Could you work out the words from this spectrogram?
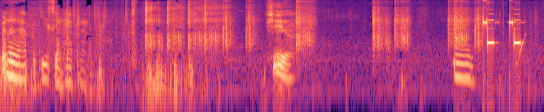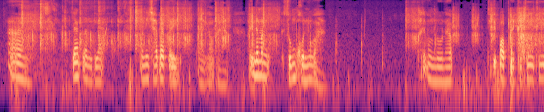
แป๊บนึงนะครับเมื่อกี้เสียงแหบไปหน่อยเชี่ยอืม แจ้งเตือนอีกแล้ววันนี้ใช้ไปไปหลายรอบแล้วนะครับเฮ้ยนั่นมันซุ้มคนนี่หว่าถ้าที่ผมดูนะครับ ที่ที่ปลอดภัยคือที่ที่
